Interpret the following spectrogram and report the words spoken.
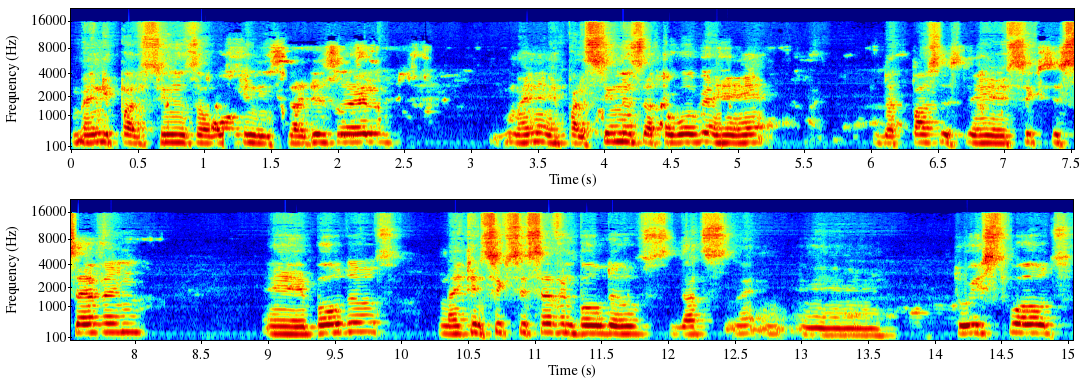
Many Palestinians are working inside Israel. Many Palestinians that are working uh, that passed the uh, 67 uh, borders, 1967 borders. That's uh, uh, to eastwards.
